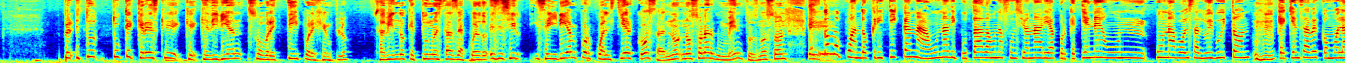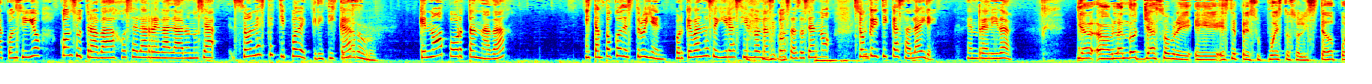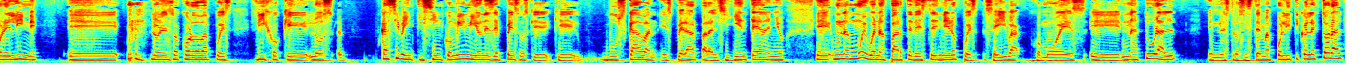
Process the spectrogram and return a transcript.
Pero ¿y ¿tú, ¿tú qué crees que, que, que dirían sobre ti, por ejemplo? Sabiendo que tú no estás de acuerdo. Es decir, se irían por cualquier cosa. No, no son argumentos, no son. Es eh, como cuando critican a una diputada, a una funcionaria, porque tiene un, una bolsa Louis Vuitton, que quién sabe cómo la consiguió, con su trabajo, se la regalaron. O sea, son este tipo de críticas Claro. que no aportan nada y tampoco destruyen, porque van a seguir haciendo las cosas. O sea, no, son críticas al aire, en realidad. Y a- hablando ya sobre eh, este presupuesto solicitado por el INE, eh, Lorenzo Córdoba pues dijo que los eh, casi 25 mil millones de pesos que, que buscaban esperar para el siguiente año, eh, una muy buena parte de este dinero pues se iba como es eh, natural en nuestro sistema político electoral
